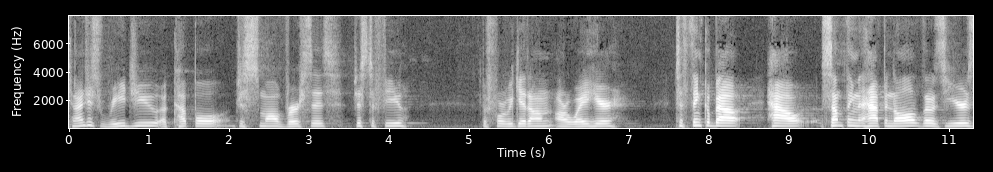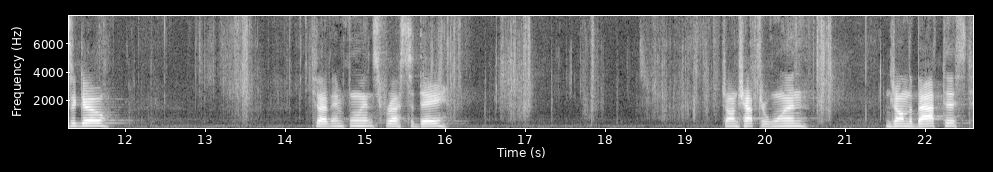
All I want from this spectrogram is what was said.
Can I just read you a couple, just small verses, just a few, before we get on our way here? To think about how something that happened all those years ago could have influence for us today. John chapter 1, John the Baptist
